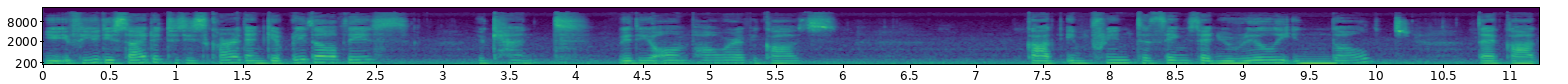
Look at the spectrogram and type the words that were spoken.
You, if you decided to discard and get rid of this, you can't with your own power because God imprint the things that you really indulge that God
